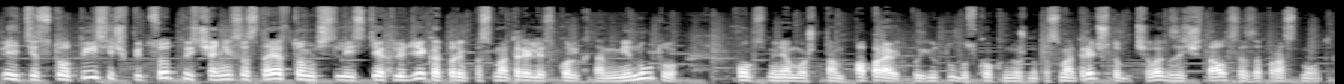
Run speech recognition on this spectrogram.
Эти 100 тысяч, 500 тысяч, они состоят в том числе из тех людей, которые посмотрели сколько там, минуту. Фокс меня может там поправить по Ютубу, сколько нужно посмотреть, чтобы человек зачитался за просмотр.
